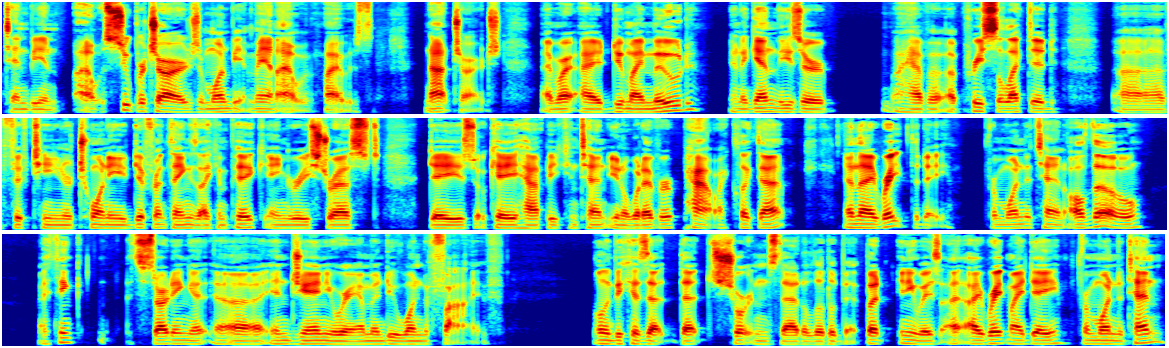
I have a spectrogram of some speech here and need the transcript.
10 being I was supercharged and one being man I, I was not charged. I, I do my mood and again these are I have a, a pre-selected uh, 15 or 20 different things I can pick angry, stressed, dazed, okay, happy, content, you know, whatever. Pow, I click that and I rate the day from 1 to 10. Although I think starting uh, in January I'm going to do 1 to 5 only because that that shortens that a little bit. But anyways, I, I rate my day from 1 to 10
